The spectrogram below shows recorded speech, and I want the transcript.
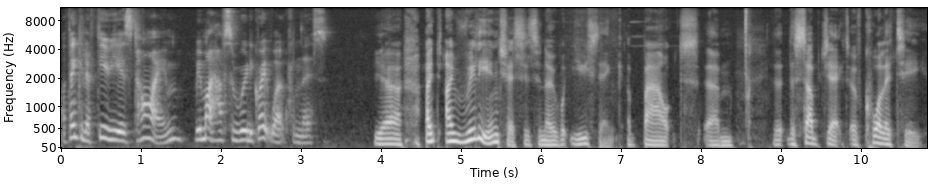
I think in a few years' time, we might have some really great work from this. Yeah, I, I'm really interested to know what you think about um, the, the subject of quality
